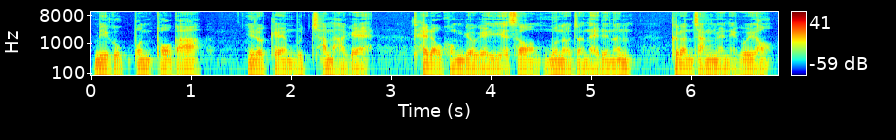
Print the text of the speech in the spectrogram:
미국 본토가 이렇게 무참하게 테러 공격에 의해서 무너져 내리는 그런 장면이고요.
